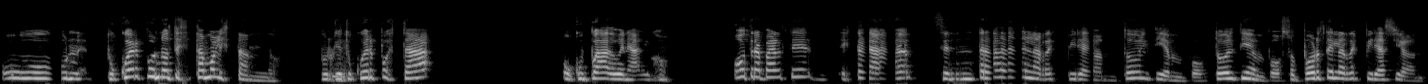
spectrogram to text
tu cuerpo no te está molestando, porque tu cuerpo está ocupado en algo. Otra parte está centrada en la respiración todo el tiempo, todo el tiempo, soporte la respiración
